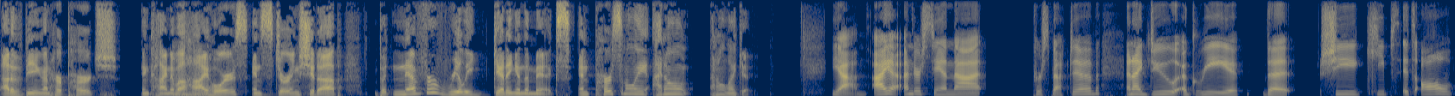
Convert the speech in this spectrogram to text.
out of being on her perch and kind of mm. a high mm-hmm. horse and stirring shit up but never really getting in the mix. And personally, I don't I don't like it. Yeah, I understand that perspective and I do agree that she keeps it's all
